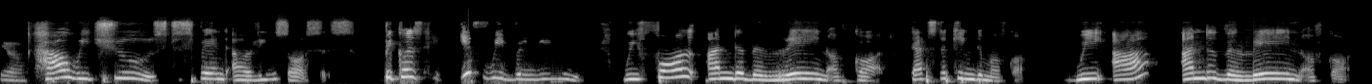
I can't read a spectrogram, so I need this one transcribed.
yeah. how we choose to spend our resources. Because if we believe we fall under the reign of God, that's the kingdom of God. We are under the reign of God.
